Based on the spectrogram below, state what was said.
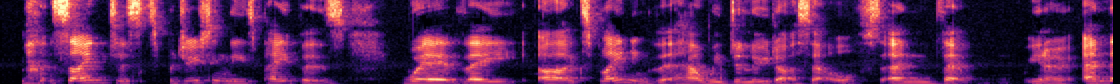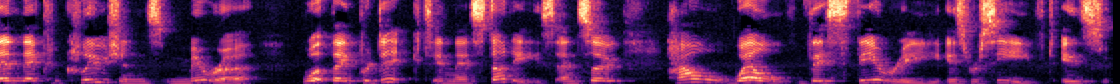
scientists producing these papers where they are explaining that how we delude ourselves and that you know, and then their conclusions mirror what they predict in their studies. And so, how well this theory is received is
